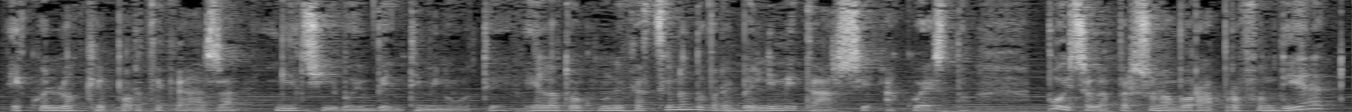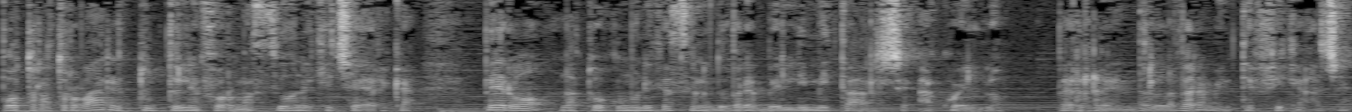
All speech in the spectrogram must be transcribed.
è quello che porta a casa il cibo in 20 minuti e la tua comunicazione dovrebbe limitarsi a questo. Poi se la persona vorrà approfondire potrà trovare tutte le informazioni che cerca, però la tua comunicazione dovrebbe limitarsi a quello per renderla veramente efficace.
